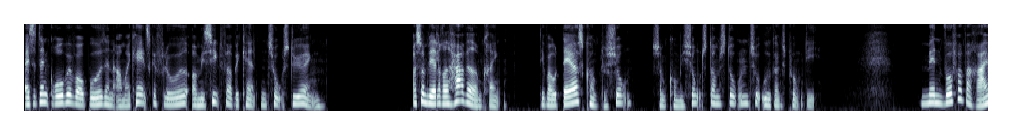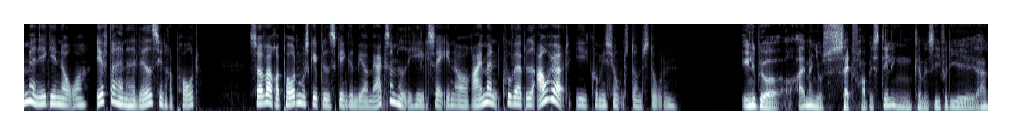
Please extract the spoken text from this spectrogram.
altså den gruppe, hvor både den amerikanske flåde og missilfabrikanten tog styringen. Og som vi allerede har været omkring, det var jo deres konklusion, som kommissionsdomstolen tog udgangspunkt i. Men hvorfor var Reimann ikke ind over, efter han havde lavet sin rapport? Så var rapporten måske blevet skænket mere opmærksomhed i hele sagen, og Reimann kunne være blevet afhørt i kommissionsdomstolen. Egentlig blev Reimann jo sat fra bestillingen, kan man sige, fordi han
